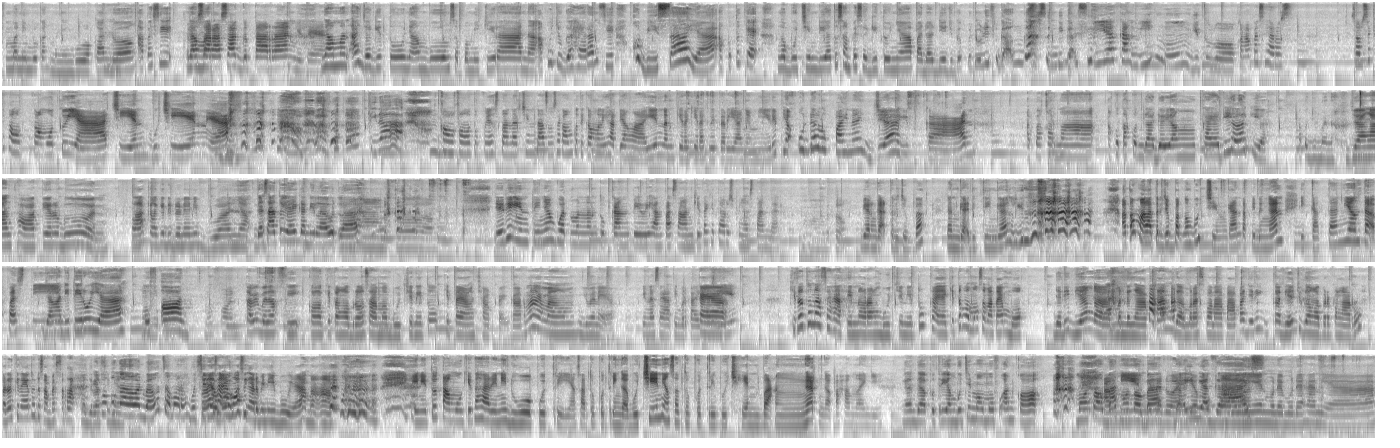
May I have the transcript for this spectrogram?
menimbulkan menimbulkan dong. Apa sih? Rasa-rasa getaran gitu ya. Nyaman aja gitu nyambung sepemikiran. Nah aku juga heran sih kok bisa ya? Aku tuh kayak ngebucin dia tuh sampai segitunya padahal dia juga peduli juga enggak. Sedih gak sih? Iya kan bingung gitu loh. Kenapa sih harus seharusnya kan kalau kamu tuh ya cin bucin ya. Tidak. Kalau kamu tuh punya standar cinta seharusnya kamu ketika melihat yang lain dan kira-kira kriterianya mirip ya udah lupain aja gitu kan? Apa karena aku takut nggak ada yang kayak dia lagi ya? Apa gimana? Jangan khawatir bun. Laki-laki di dunia ini banyak. Nggak satu ya ikan di laut lah. Hmm, betul jadi intinya buat menentukan pilihan pasangan kita kita harus punya standar. Hmm, betul. Biar nggak terjebak dan nggak ditinggalin. Atau malah terjebak ngebucin kan tapi dengan ikatan yang tak pasti. Jangan ditiru ya. Move on. Move on. Tapi benar sih kalau kita ngobrol sama bucin itu kita yang capek. Karena emang gimana ya? Dinasehati berkali-kali. Kita tuh nasehatin orang bucin itu kayak kita ngomong sama tembok jadi dia nggak mendengarkan nggak merespon apa-apa. Jadi ke dia juga nggak berpengaruh. Padahal kita itu udah sampai serak ibu ngejelasinnya. pengalaman banget sama orang bucin soalnya ya saya emosi ngadepin ibu ya maaf. Ini tuh tamu kita hari ini duo putri. Yang satu putri nggak bucin yang satu putri bucin banget. Nggak paham lagi. Nggak nggak putri yang bucin mau move on kok. Mau tobat mau tobat. doain ya guys. Mudah-mudahan ya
